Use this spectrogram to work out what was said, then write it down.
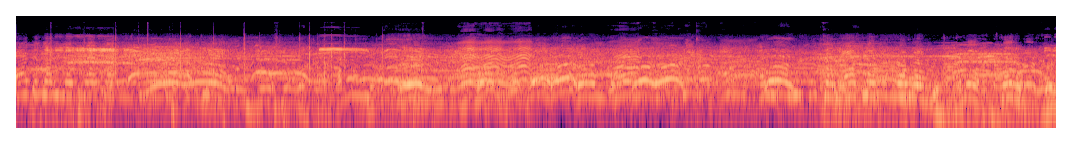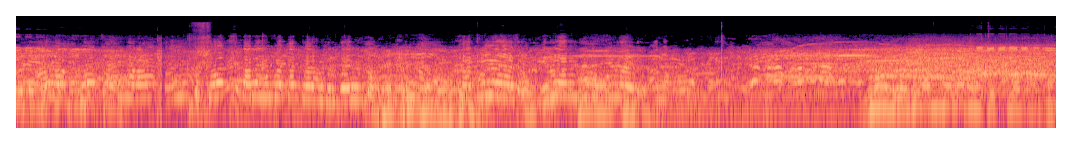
ಆಟಗಾರರಿಗೆ ದಯವಿಟ್ಟು ಕೋಚ್ ತರ ಇರ್ಬೇಕಂತ ಹೇಳ್ಬಿಡ್ರಿ ದಯವಿಟ್ಟು. ಸರ್ ನೀವೇ ನೀವೇ ನೀವು ರೆಡಿ ಆದ್ಮೇಲೆ ಮ್ಯೂಸಿಕ್ ಪ್ಲೇ ಹೋದ ವರ್ಷ.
